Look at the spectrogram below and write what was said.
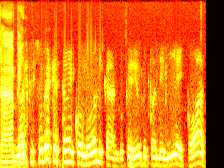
Ah, bem. Eu acho que sobre a questão econômica do período pandemia e pós,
